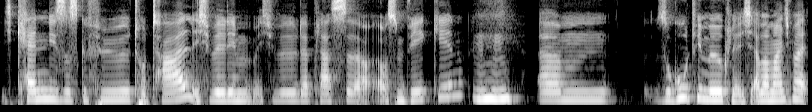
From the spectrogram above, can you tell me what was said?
ich kenne dieses Gefühl total. Ich will dem, ich will der Plaste aus dem Weg gehen. Mhm. Ähm, so gut wie möglich. Aber manchmal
